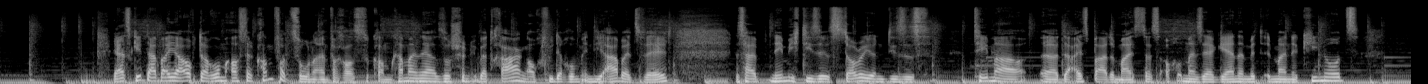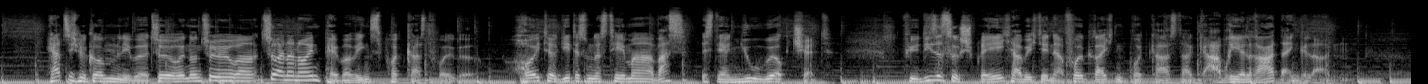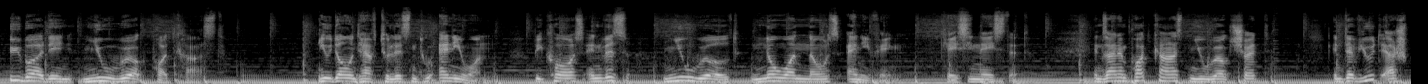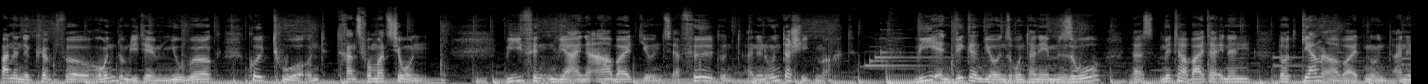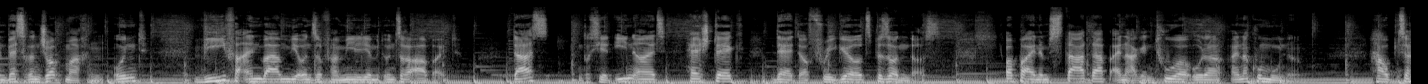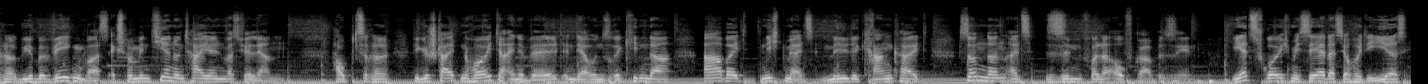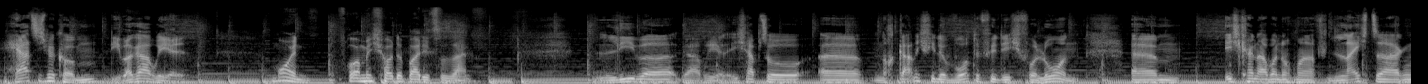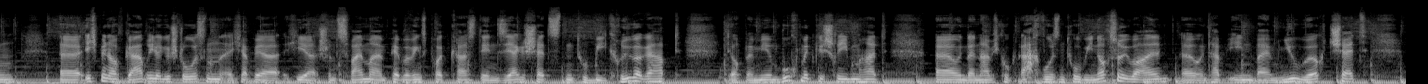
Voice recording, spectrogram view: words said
Ja, es geht dabei ja auch darum, aus der Komfortzone einfach rauszukommen. Kann man ja so schön übertragen, auch wiederum in die Arbeitswelt. Deshalb nehme ich diese Story und dieses Thema äh, der Eisbademeisters auch immer sehr gerne mit in meine Keynotes. Herzlich willkommen, liebe Zuhörerinnen und Zuhörer, zu einer neuen Paperwings Podcast-Folge. Heute geht es um das Thema, was ist der New Work Chat? Für dieses Gespräch habe ich den erfolgreichen Podcaster Gabriel Rath eingeladen. Über den New Work Podcast. You don't have to listen to anyone, because in this new world no one knows anything. Casey Neistat. In seinem Podcast New Work Chat interviewt er spannende Köpfe rund um die Themen New Work, Kultur und Transformation. Wie finden wir eine Arbeit, die uns erfüllt und einen Unterschied macht? Wie entwickeln wir unsere Unternehmen so, dass MitarbeiterInnen dort gern arbeiten und einen besseren Job machen? Und wie vereinbaren wir unsere Familie mit unserer Arbeit? Das interessiert ihn als Hashtag Dad of Free Girls besonders. Ob bei einem Startup, einer Agentur oder einer Kommune. Hauptsache, wir bewegen was, experimentieren und teilen, was wir lernen. Hauptsache, wir gestalten heute eine Welt, in der unsere Kinder Arbeit nicht mehr als milde Krankheit, sondern als sinnvolle Aufgabe sehen. Jetzt freue ich mich sehr, dass ihr heute hier ist. Herzlich willkommen, lieber Gabriel. Moin, freue mich heute bei dir zu sein. Lieber Gabriel, ich habe so äh, noch gar nicht viele Worte für dich verloren. Ähm, ich kann aber noch mal vielleicht sagen, äh, ich bin auf Gabriel gestoßen. Ich habe ja hier schon zweimal im Paperwings Podcast den sehr geschätzten Tobi Krüger gehabt, der auch bei mir ein Buch mitgeschrieben hat. Äh, und dann habe ich geguckt, ach, wo ist denn Tobi noch so überall? Äh, und habe ihn beim New Work Chat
